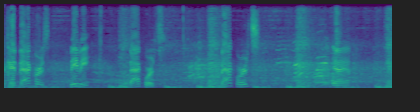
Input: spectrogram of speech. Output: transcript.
Okay, backwards. Mimi, backwards. Backwards. Yeah, yeah.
